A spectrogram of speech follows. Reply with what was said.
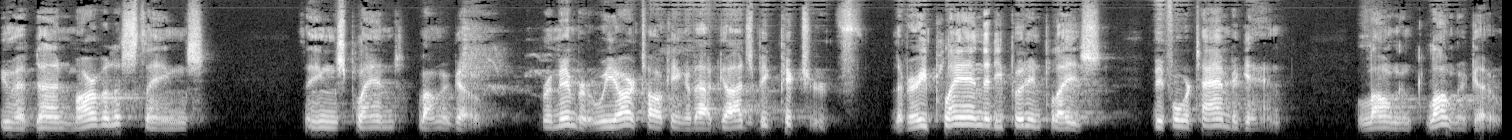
you have done marvelous things things planned long ago. Remember, we are talking about God's big picture, the very plan that He put in place before time began, long, long ago.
